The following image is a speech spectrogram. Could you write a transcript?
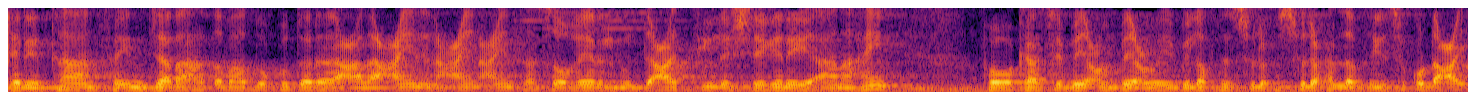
qiritaan. Fain jara haddaba hadduu ku dareero calaa caynin cayn cayntaasoo hayr almudacaad tii la sheeganaya aan ahayn fahuwa kaasi baycun beyc wey bilafdi sulx sulx lafdigiisa ku dhacay.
